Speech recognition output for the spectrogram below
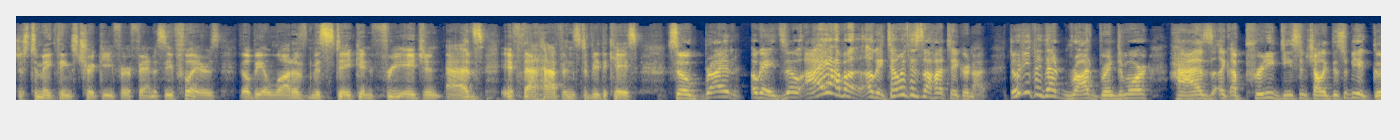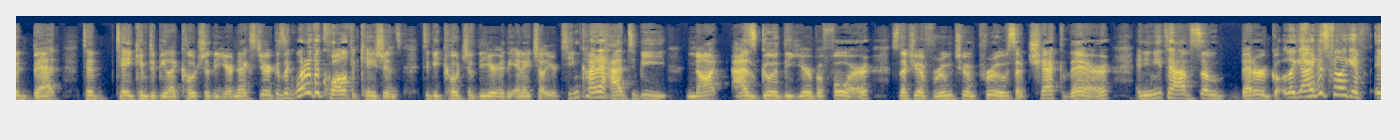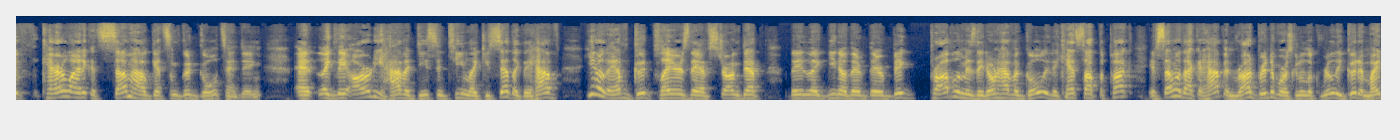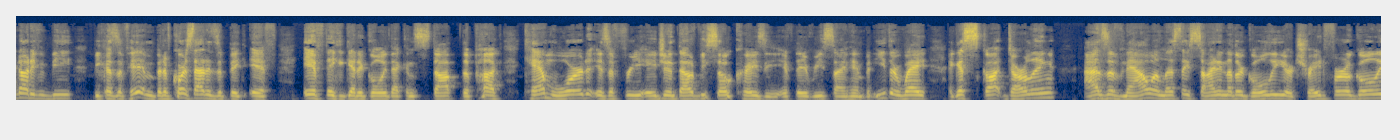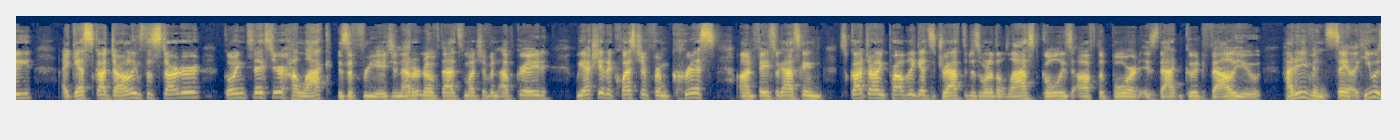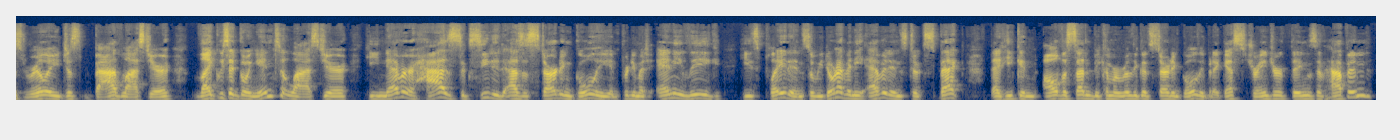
just to make things tricky for fantasy players. There'll be a lot of mistaken free agent ads if that happens to be the case. So, Brian, okay, so I have a okay. Tell me if this is a hot take or not. Don't you think that Rod Brind'Amour has like a pretty decent shot? Like this would be a good bet to take him to be like coach of the year next year. Because like, what are the qualifications to be coach of the year in the NHL? Your team kind of had to be not as good the year before, so that you have room to improve. So check there, and you need to have some better. Go- like I just feel like if if Carolina could somehow get some good goaltending and like they already have a decent team, like you said, like they have, you know, they have good players, they have strong depth. They like, you know, their their big problem is they don't have a goalie, they can't stop the puck. If some of that could happen, Rod Brind'Amour is going to look really good. It might not even be because of him, but of course that is a big if. If they could get a goalie that can stop the puck, Cam Ward is a free agent. That would be so crazy if they re-sign him. But either way, I guess Scott Darling as of now, unless they sign another goalie or trade for a goalie. I guess Scott Darling's the starter going to next year. Halak is a free agent. I don't know if that's much of an upgrade. We actually had a question from Chris on Facebook asking Scott Darling probably gets drafted as one of the last goalies off the board. Is that good value? How do you even say? Like he was really just bad last year. Like we said going into last year, he never has succeeded as a starting goalie in pretty much any league he's played in. So we don't have any evidence to expect that he can all of a sudden become a really good starting goalie. But I guess stranger things have happened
